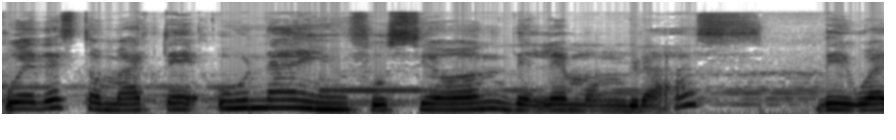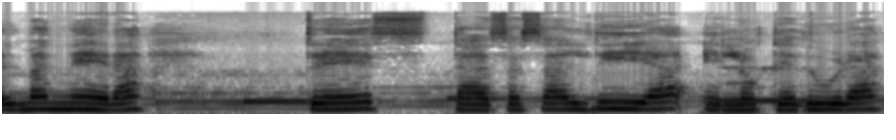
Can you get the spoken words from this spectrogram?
Puedes tomarte una infusión de lemongrass, de igual manera, tres tazas al día en lo que dura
